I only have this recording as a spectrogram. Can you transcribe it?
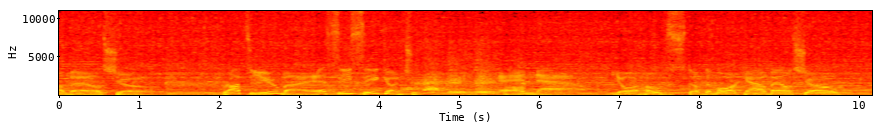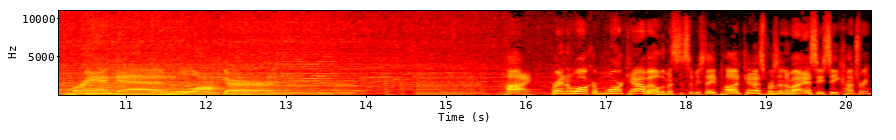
Cowbell Show. Brought to you by SEC Country. And now, your host of the More Cowbell Show, Brandon Walker. Hi, Brandon Walker, More Cowbell, the Mississippi State podcast presented by SEC Country.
